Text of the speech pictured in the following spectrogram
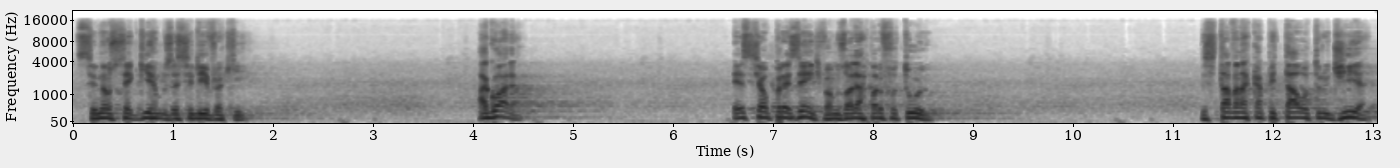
se não seguirmos esse livro aqui. Agora, esse é o presente, vamos olhar para o futuro. Estava na capital outro dia,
